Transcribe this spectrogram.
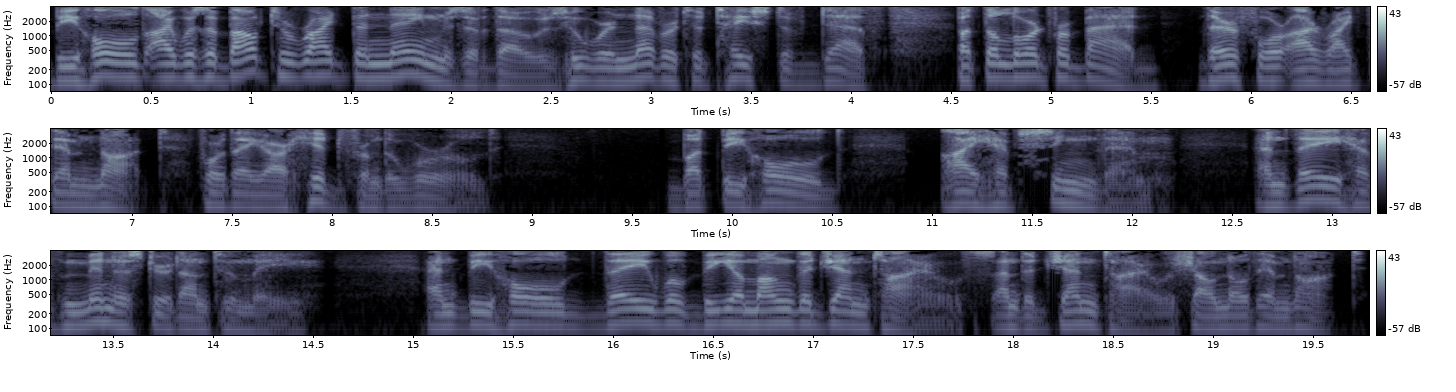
Behold, I was about to write the names of those who were never to taste of death, but the Lord forbade. Therefore I write them not, for they are hid from the world. But behold, I have seen them, and they have ministered unto me. And behold, they will be among the Gentiles, and the Gentiles shall know them not.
